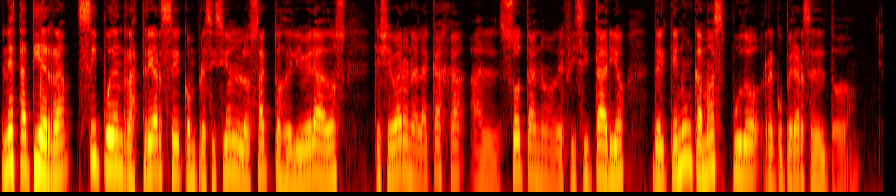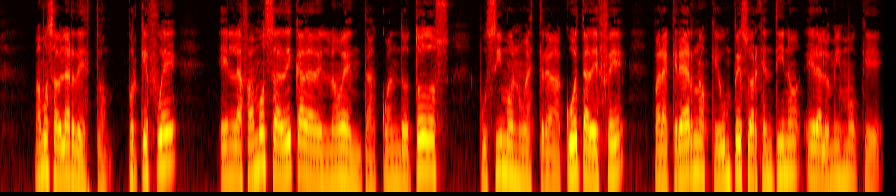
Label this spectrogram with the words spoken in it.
en esta tierra sí pueden rastrearse con precisión los actos deliberados que llevaron a la caja al sótano deficitario del que nunca más pudo recuperarse del todo. Vamos a hablar de esto, porque fue en la famosa década del 90, cuando todos pusimos nuestra cuota de fe para creernos que un peso argentino era lo mismo que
